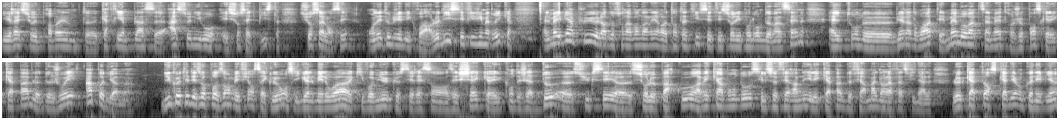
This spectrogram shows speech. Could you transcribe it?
Il reste sur une probante euh, quatrième place à ce niveau et sur cette piste. Sur sa lancée, on est obligé d'y croire. Le 10, c'est Fiji Madric. Elle m'a bien plu lors de son avant-dernière tentative, c'était sur l'hippodrome de Vincennes. Elle tourne bien à droite et même au 25 mètres, je pense qu'elle est capable de jouer un podium. Du côté des opposants, méfiance avec le 11, Eagle Mélois, qui vaut mieux que ses récents échecs. Il compte déjà deux euh, succès euh, sur le parcours. Avec un bon dos, s'il se fait ramener, il est capable de faire mal dans la phase finale. Le 14 cadet, on le connaît bien.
